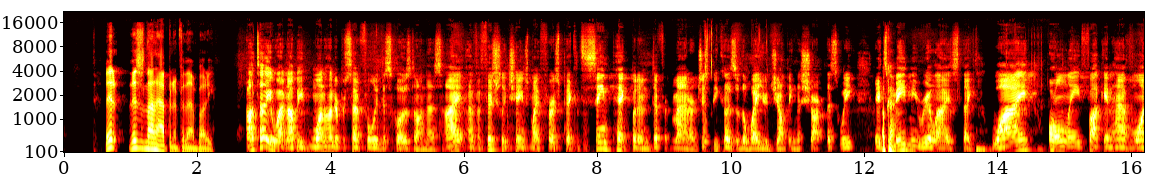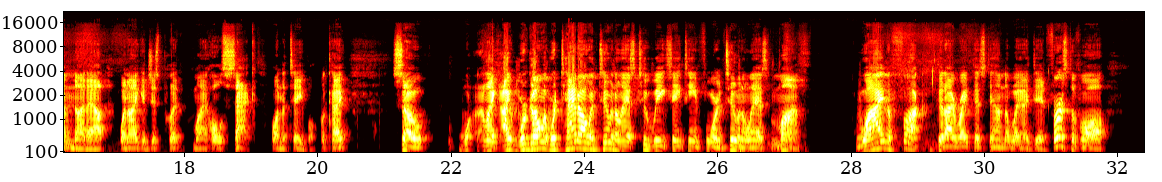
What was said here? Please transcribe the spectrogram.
"Th- this is not happening for them, buddy. I'll tell you what, and I'll be 100% fully disclosed on this. I have officially changed my first pick. It's the same pick, but in a different manner, just because of the way you're jumping the shark this week. It's Okay. made me realize, like, why only fucking have one nut out when I could just put my whole sack on the table? Okay. So, like, I we're going, we're 10 0 and 2 in the last two weeks, 18 4 and 2 in the last month. Why the fuck did I write this down the way I did? First of all,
